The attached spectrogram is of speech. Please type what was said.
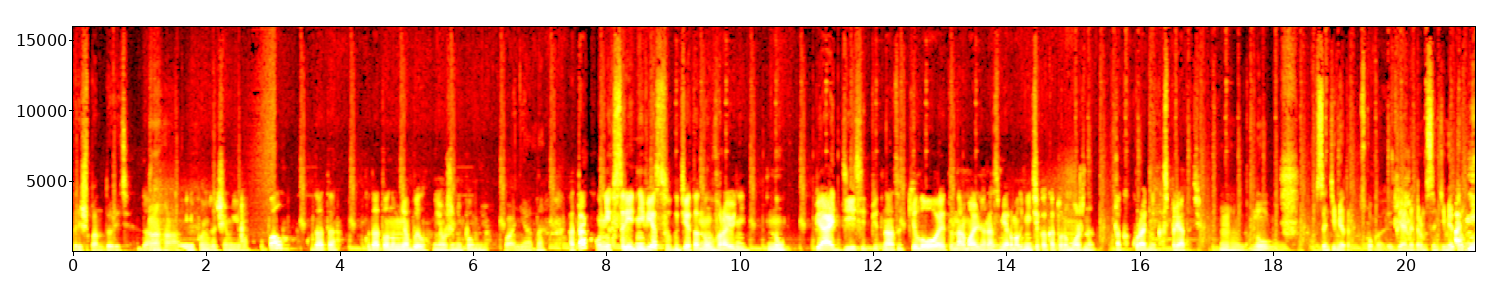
Пришпандорить. Да. Ага, Я не помню, зачем я его покупал. Куда-то, куда-то он у меня был, я уже не помню. Понятно. А так у них средний вес где-то, ну, в районе, ну, 5, 10, 15 кило. Это нормальный размер магнитика, который можно так аккуратненько спрятать. Мгм. Ну, сантиметр сколько? Диаметром сантиметр? Они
